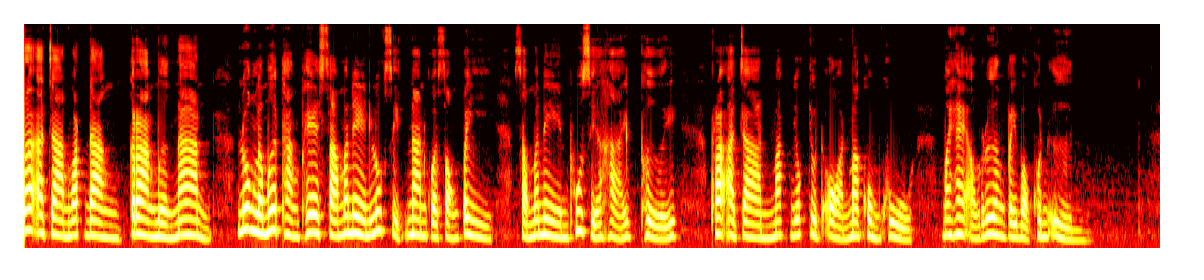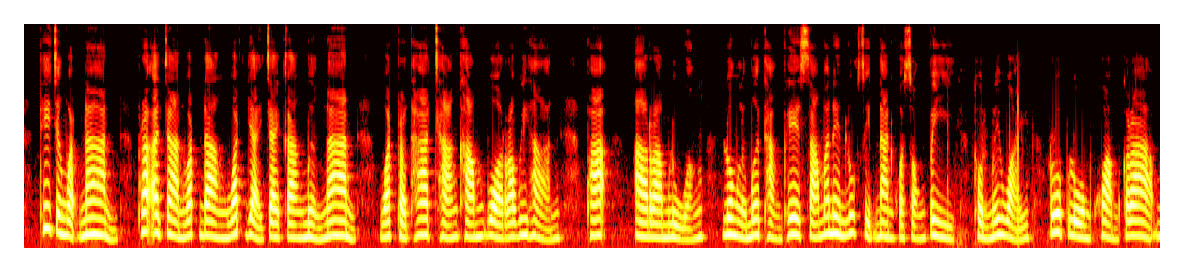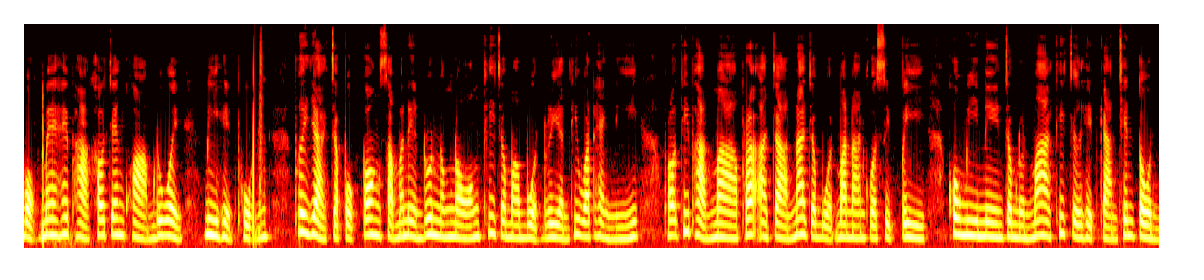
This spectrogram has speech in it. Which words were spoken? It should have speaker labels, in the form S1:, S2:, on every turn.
S1: ระอาจารย์วัดดัง กลางเมืองน่านล่วงละเมิดทางเพศสามเณรลูกศิษย์นานกว่าสองปี สามเณรผู้เสียหายเผย พระอาจารย์มักยกจุดอ่อนมาข่มขู่ไม่ให้เอาเรื่องไปบอกคนอื่น ที่จังหวัดน่าน พระอาจารย์วัดดัง วัดใหญ่ใจกลางเมืองน่าน วัดพระธาตุช้างค้ำวรวิหาร พระ อารามหลวง ล่วงละเมิดทางเพศสามเณรลูกศิษย์นานกว่าสองปี ทนไม่ไหว รวบรวมความกล้าบอกแม่ให้พาเข้าแจ้งความด้วย มีเหตุผล เพื่ออยากจะปกป้องสามเณรรุ่นน้องๆ ที่จะมาบวชเรียนที่วัดแห่งนี้ เพราะที่ผ่านมาพระอาจารย์น่าจะบวชมานานกว่า 10 ปี คงมีเนนจำนวนมากที่เจอเหตุการณ์เช่นตน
